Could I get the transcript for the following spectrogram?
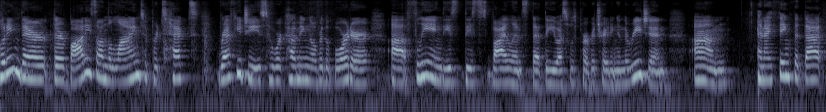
putting their, their bodies on the line to protect refugees who were coming over the border, uh, fleeing these, these violence that the U.S. was perpetrating in the region. Um, and I think that that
